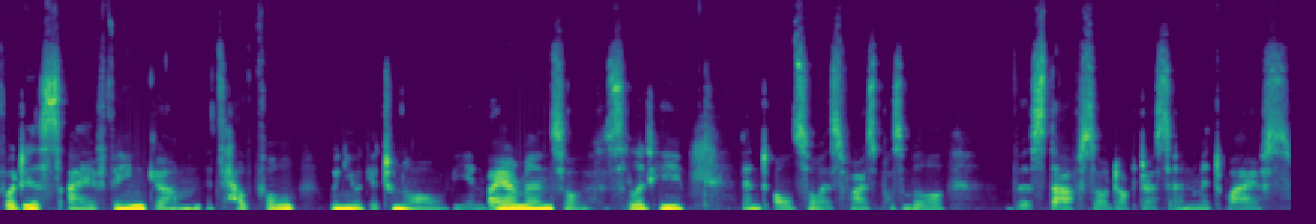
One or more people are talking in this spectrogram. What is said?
For this, I think um, it's helpful when you get to know the environment of the facility and also, as far as possible, the staff, so doctors and midwives.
